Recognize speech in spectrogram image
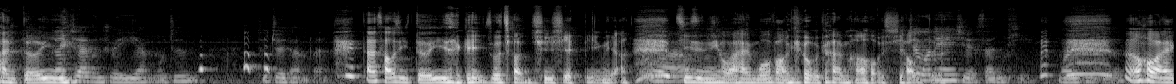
很得意。跟其他同学一样，我就。就觉得烦，他超级得意的跟你说叫你去写冰凉，啊、其实你回来还模仿给我看，蛮好笑的。就我那天写三题，我还记得。然后后来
